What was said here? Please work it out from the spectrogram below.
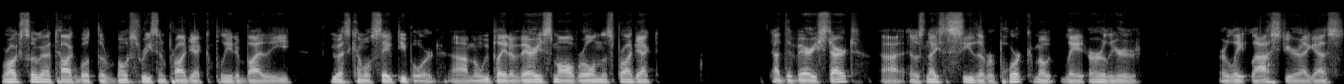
We're also going to talk about the most recent project completed by the U.S. Chemical Safety Board. Um, and we played a very small role in this project at the very start. Uh, it was nice to see the report come out late earlier or late last year, I guess,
